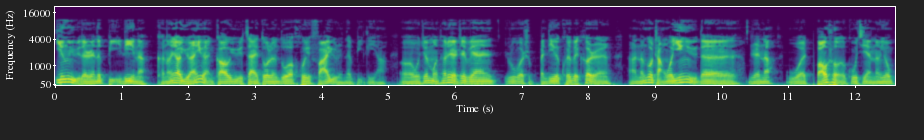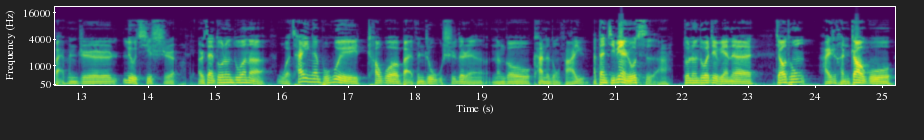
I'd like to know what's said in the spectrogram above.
英语的人的比例呢，可能要远远高于在多伦多会法语人的比例啊。呃，我觉得蒙特利尔这边如果是本地的魁北克人啊，能够掌握英语的人呢，我保守的估计能有百分之六七十。而在多伦多呢，我猜应该不会超过百分之五十的人能够看得懂法语。但即便如此啊，多伦多这边的交通还是很照顾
